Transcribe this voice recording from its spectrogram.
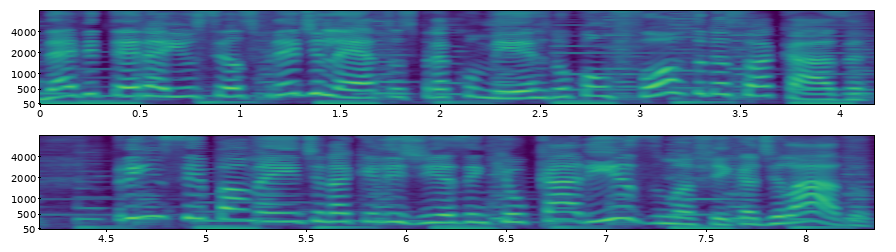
deve ter aí os seus prediletos para comer no conforto da sua casa, principalmente naqueles dias em que o carisma fica de lado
